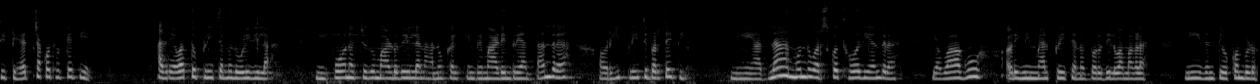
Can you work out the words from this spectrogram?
ಸಿಟ್ಟು ಹೆಚ್ಚಾಕೋತ ಹೊಕ್ಕೈತಿ. ಆದ್ರೆ ಯಾವತ್ತೂ ಪ್ರೀತಿ ಅನ್ನೋದು ಉಳಿದಿಲ್ಲ. ನೀ ಫೋನ್ ಹಚ್ಚೋದು ಮಾಡೋದು ಇಲ್ಲ, ನಾನು ಕಲ್ತೀನಿ ರೀ ಮಾಡೀನಿ ಅಂತಂದ್ರೆ ಅವ್ರಿಗೆ ಪ್ರೀತಿ ಬರ್ತೈತಿ. ನೀ ಅದನ್ನ ಮುಂದುವರ್ಸ್ಕೊತ ಹೋದಿ ಅಂದ್ರೆ ಯಾವಾಗೂ ಅವ್ರಿಗೆ ನಿನ್ನ ಮೇಲೆ ಪ್ರೀತಿ ಅನ್ನೋದು ಬರೋದಿಲ್ವ ಮಗಳ? ನೀ ಇದನ್ನು ತಿಳ್ಕೊಂಬಿಡು.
